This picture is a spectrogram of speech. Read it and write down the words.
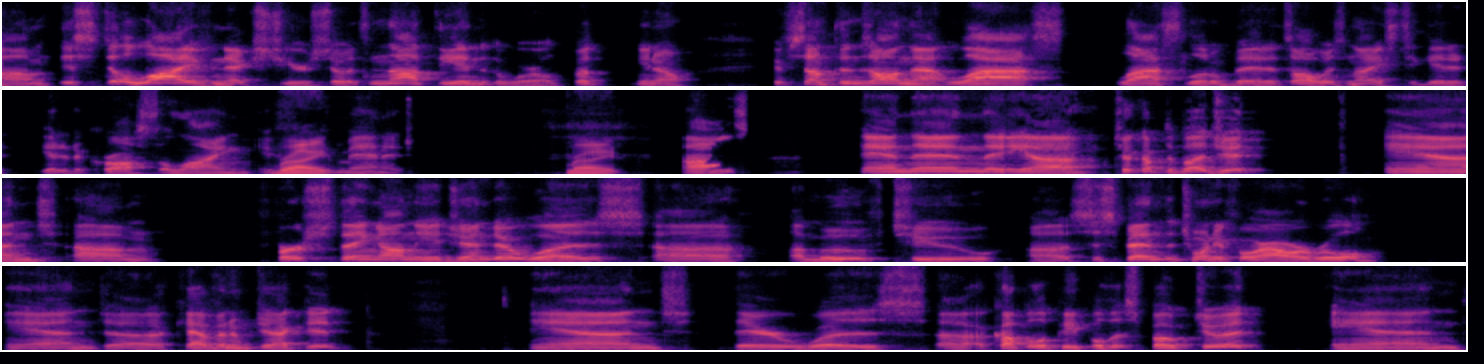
um, is still live next year, so it's not the end of the world. But you know, if something's on that last last little bit, it's always nice to get it get it across the line if right. you can manage. Right. Um, and then they uh, took up the budget, and um, first thing on the agenda was uh, a move to uh, suspend the 24 hour rule, and uh, Kevin objected, and there was uh, a couple of people that spoke to it and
